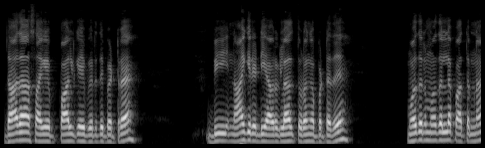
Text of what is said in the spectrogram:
தாதா சாஹேப் பால்கே விருது பெற்ற பி. நாகிரெட்டி அவர்களால் தொடங்கப்பட்டது. முதல் முதல்ல பார்த்தோம்னா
